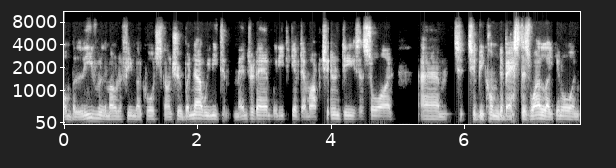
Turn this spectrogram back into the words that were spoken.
unbelievable amount of female coaches gone through. But now we need to mentor them, we need to give them opportunities and so on, um, to, to become the best as well. Like, you know, and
